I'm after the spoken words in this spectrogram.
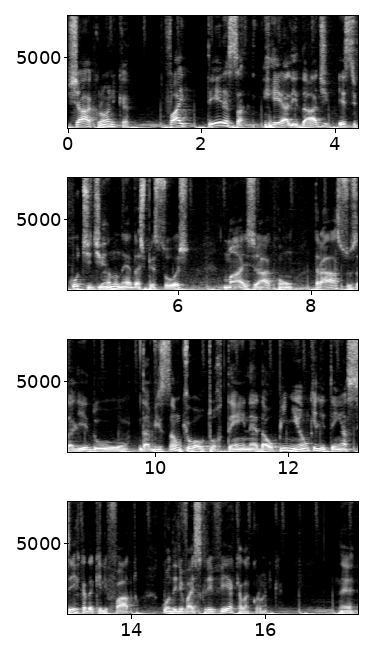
Já a crônica vai ter essa realidade, esse cotidiano né, das pessoas, mas já com traços ali do, da visão que o autor tem, né, da opinião que ele tem acerca daquele fato quando ele vai escrever aquela crônica. Né?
